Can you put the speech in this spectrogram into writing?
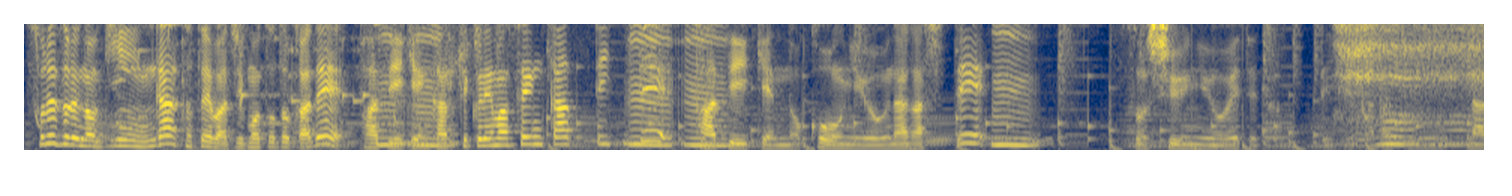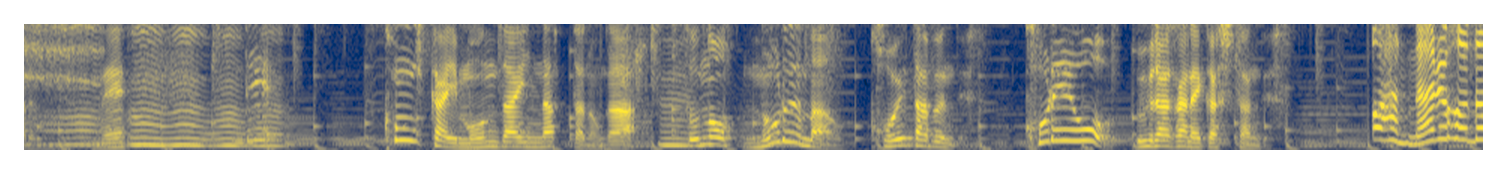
それぞれの議員が例えば地元とかでパーティー券買ってくれませんかって言って、うんうんパーティー券の購入を促して、うん。その収入を得てたっていう形になるんですねう。んうんうんうん。で今回問題になったのが、うんそのノルマを超えた分です。これを裏金化したんです。あ、なるほど。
